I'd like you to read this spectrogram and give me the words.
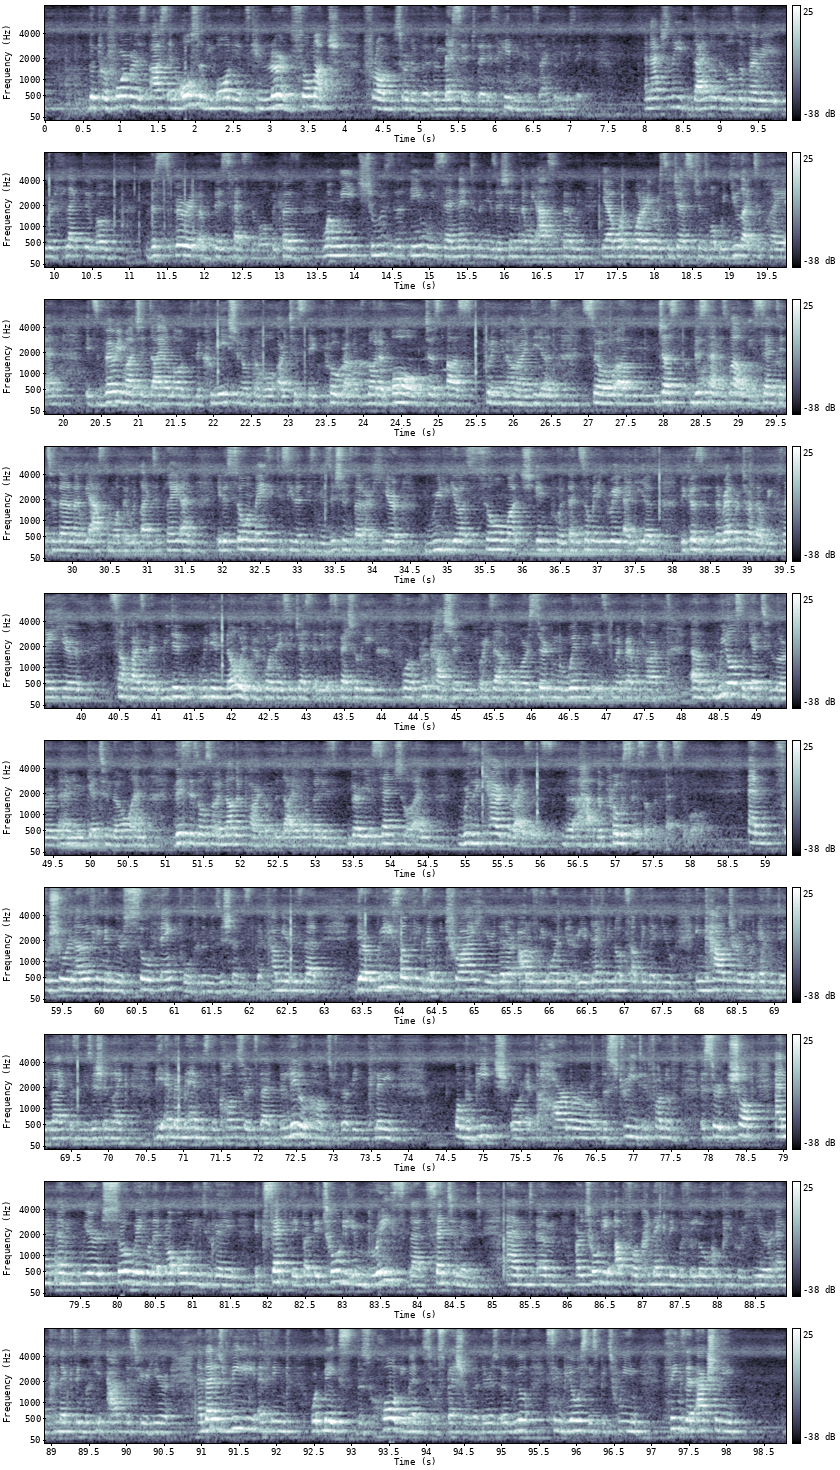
the performers, us and also the audience can learn so much from sort of the, the message that is hidden inside the music. And actually dialogue is also very reflective of the spirit of this festival because when we choose the theme we send it to the musicians and we ask them yeah what, what are your suggestions? What would you like to play? And it's very much a dialogue the creation of the whole artistic program. It's not at all just us putting in our ideas. So um, just this time as well we sent it to them and we asked them what they would like to play. And it is so amazing to see that these musicians that are here really give us so much input and so many great ideas because the repertoire that we play here some parts of it we didn't we didn't know it before they suggested it, especially for percussion, for example, or certain wind instrument repertoire. Um, we also get to learn and get to know, and this is also another part of the dialogue that is very essential and really characterizes the the process of this festival. And for sure, another thing that we are so thankful to the musicians that come here is that there are really some things that we try here that are out of the ordinary and definitely not something that you encounter in your everyday life as a musician like the MMMs, the concerts that, the little concerts that are being played. On the beach or at the harbor or on the street in front of a certain shop. And, and we are so grateful that not only do they accept it, but they totally embrace that sentiment and um, are totally up for connecting with the local people here and connecting with the atmosphere here. And that is really, I think, what makes this whole event so special, that there's a real symbiosis between things that actually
